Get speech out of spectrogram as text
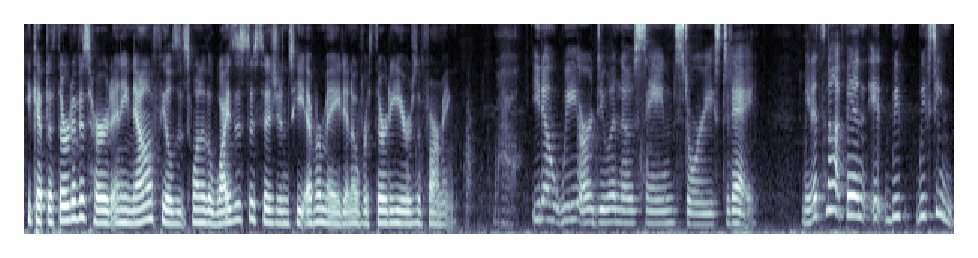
He kept a third of his herd, and he now feels it's one of the wisest decisions he ever made in over 30 years of farming. Wow. You know, we are doing those same stories today. I mean, it's not been it. We've we've seen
